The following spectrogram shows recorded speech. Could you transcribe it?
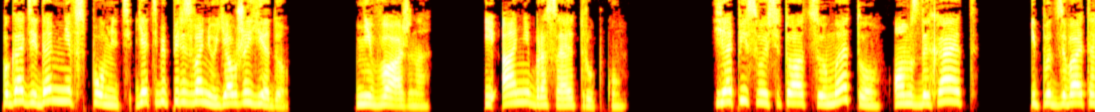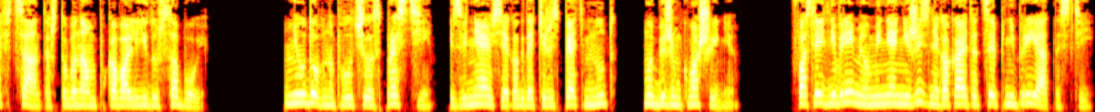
«Погоди, дай мне вспомнить. Я тебе перезвоню, я уже еду». «Неважно». И Ани бросает трубку. Я описываю ситуацию Мэтту, он вздыхает и подзывает официанта, чтобы нам упаковали еду с собой. Неудобно получилось, прости. Извиняюсь я, когда через пять минут мы бежим к машине. В последнее время у меня не жизнь, а какая-то цепь неприятностей.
